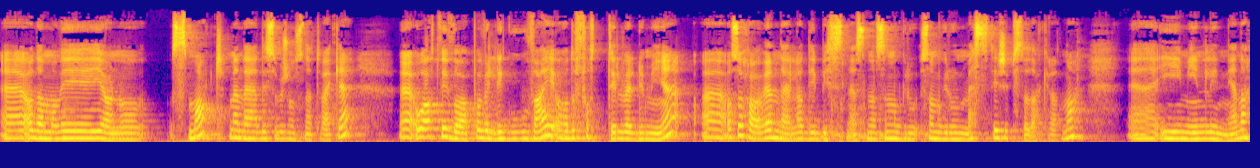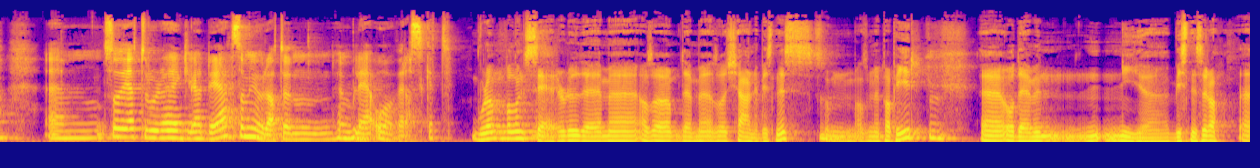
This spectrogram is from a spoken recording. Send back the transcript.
og da må vi gjøre noe smart med det distribusjonsnettverket. Eh, og at vi var på veldig god vei og hadde fått til veldig mye. Eh, og så har vi en del av de businessene som, gror, som gror mest i Skipsted akkurat nå. Eh, I min linje, da. Så jeg tror det egentlig er det som gjorde at hun, hun ble overrasket. Hvordan balanserer du det med, altså det med altså kjernebusiness, som, mm. altså med papir, mm. og det med nye businesser? Da?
